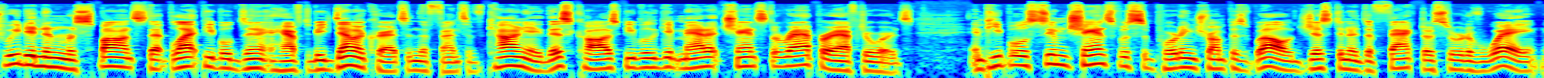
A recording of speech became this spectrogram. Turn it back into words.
tweeted in response that black people didn't have to be Democrats in defense of Kanye. This caused people to get mad at Chance the Rapper afterwards. And people assumed Chance was supporting Trump as well, just in a de facto sort of way.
